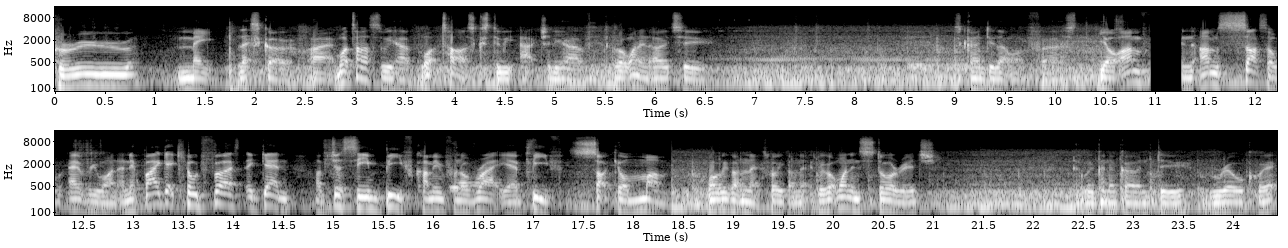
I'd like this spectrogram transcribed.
crew mate. Let's go. Alright, what tasks do we have? What tasks do we actually have? We've got one in O2. Let's go and do that one first. Yo, I'm I'm sus of everyone and if I get killed first again I've just seen beef coming from the right yeah beef suck your mum what we got next what we got next we got one in storage that we're gonna go and do real quick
